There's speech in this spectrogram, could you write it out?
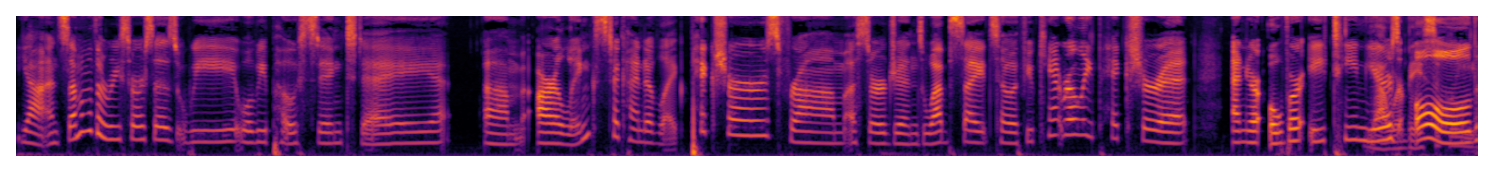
Yeah, and some of the resources we will be posting today um, are links to kind of like pictures from a surgeon's website. So if you can't really picture it and you're over 18 Yeah, years old,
